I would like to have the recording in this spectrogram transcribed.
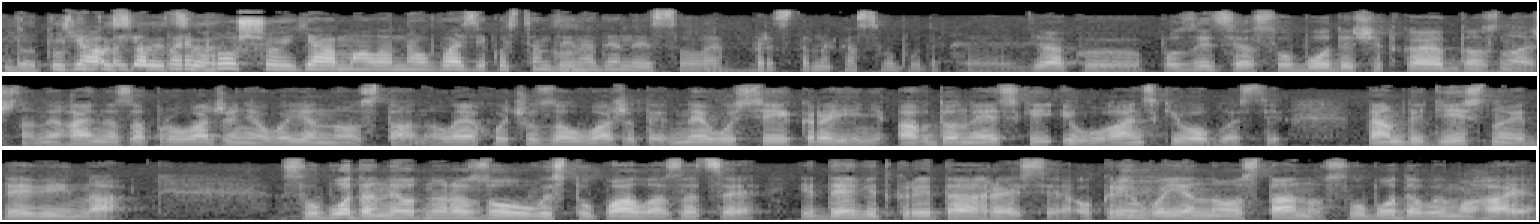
да, то, що я, я перепрошую, я мала на увазі Костянтина Денисова, представника свободи. Е, Дякую. Позиція свободи чітка і однозначна. Негайне запровадження воєнного стану. Але я хочу зауважити, не в усій країні, а в Донецькій і Луганській області, там, де дійсно йде війна. Свобода неодноразово виступала за це. Іде відкрита агресія. Окрім воєнного стану, свобода вимагає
